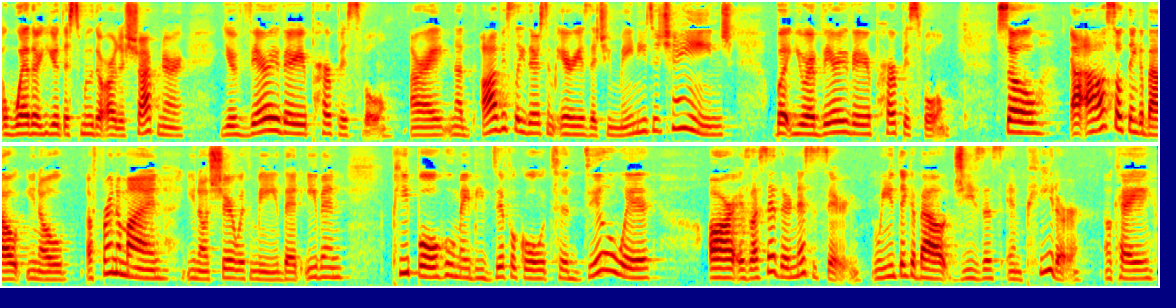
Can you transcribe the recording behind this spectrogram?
whether you're the smoother or the sharpener, you're very, very purposeful. All right. Now, obviously, there's some areas that you may need to change, but you are very, very purposeful. So, I also think about, you know, a friend of mine, you know, shared with me that even people who may be difficult to deal with are, as I said, they're necessary. When you think about Jesus and Peter, okay,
